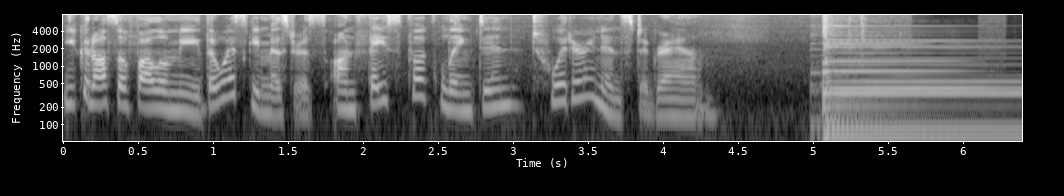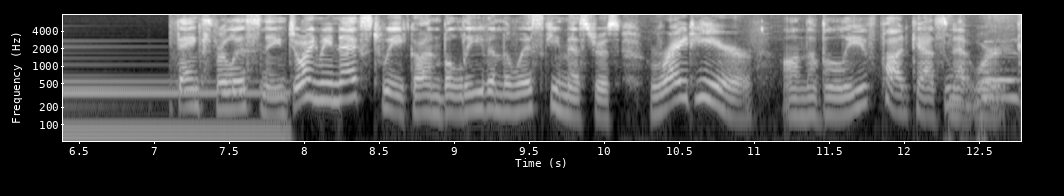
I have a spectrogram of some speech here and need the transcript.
You can also follow me, The Whiskey Mistress, on Facebook, LinkedIn, Twitter, and Instagram. Thanks for listening. Join me next week on Bleav in the Whiskey Mistress, right here on the Bleav Podcast Network.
